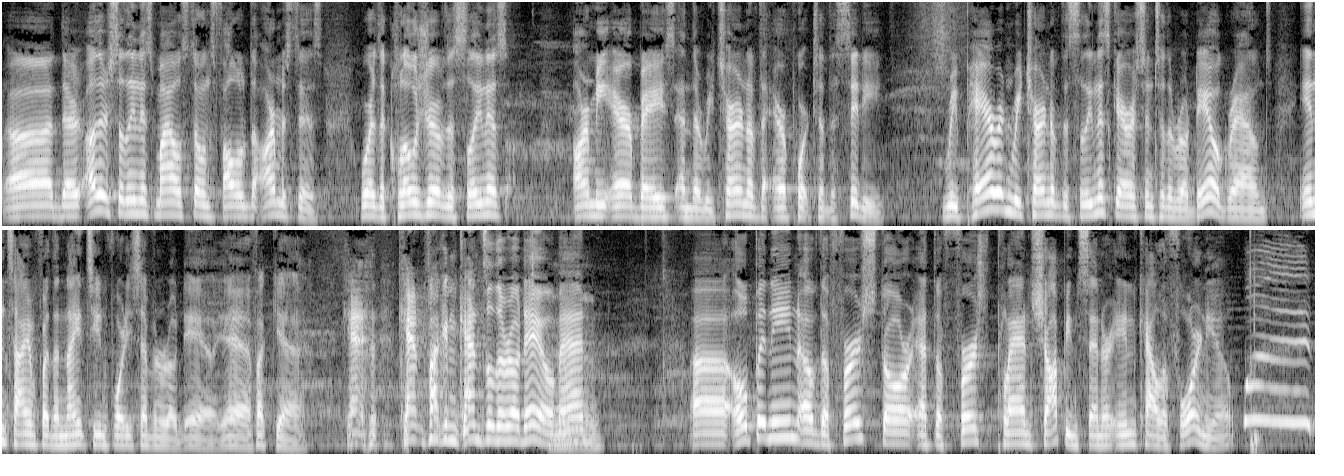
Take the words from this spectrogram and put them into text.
Uh, their other Salinas milestones followed the armistice, where the closure of the Salinas Army Air Base and the return of the airport to the city, repair and return of the Salinas garrison to the rodeo grounds in time for the 1947 rodeo. Yeah, fuck yeah. Can't, can't fucking cancel the rodeo, man. Uh, opening of the first store at the first planned shopping center in California. What?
